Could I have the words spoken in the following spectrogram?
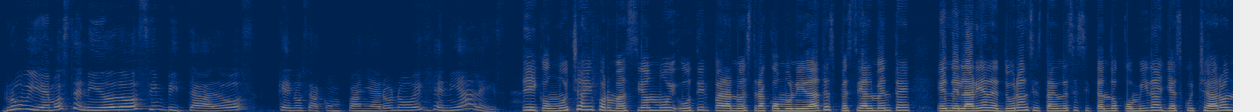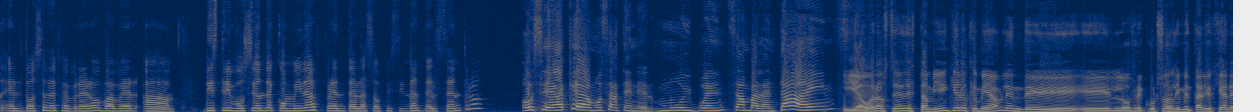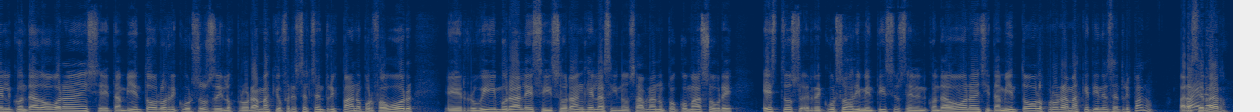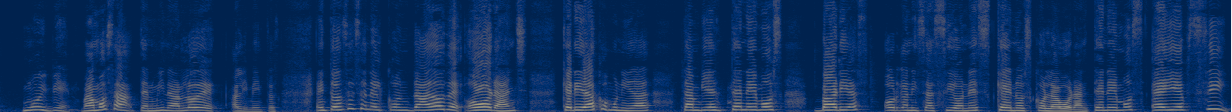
Ruby, hemos tenido dos invitados que nos acompañaron hoy, geniales. Sí, con mucha información muy útil para nuestra comunidad, especialmente en el área de Durham, si están necesitando comida. Ya escucharon, el 12 de febrero va a haber ah, distribución de comida frente a las oficinas del centro. O sea que vamos a tener muy buen San Valentín. Y ahora ustedes también quiero que me hablen de eh, los recursos alimentarios que hay en el condado Orange, eh, también todos los recursos de los programas que ofrece el Centro Hispano. Por favor, eh, Rubí Morales y Sor Ángela, si nos hablan un poco más sobre estos eh, recursos alimenticios en el condado Orange y también todos los programas que tiene el Centro Hispano. Para Bueno, cerrar. Muy bien, vamos a terminar lo de alimentos. Entonces, en el condado de Orange, querida comunidad, también tenemos varias organizaciones que nos colaboran. Tenemos AFC.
